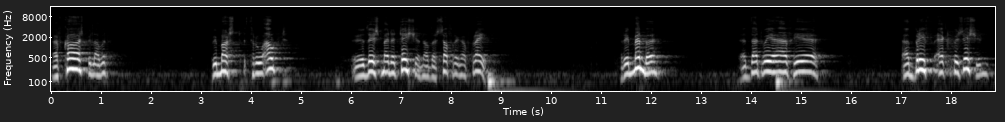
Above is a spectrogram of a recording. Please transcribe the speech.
Of course, beloved, we must, throughout uh, this meditation of the suffering of Christ, remember uh, that we have here a brief exposition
